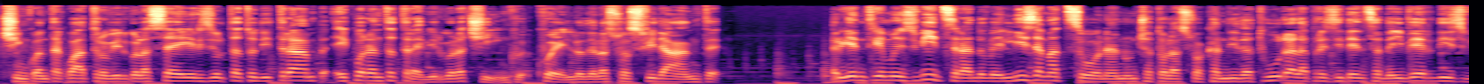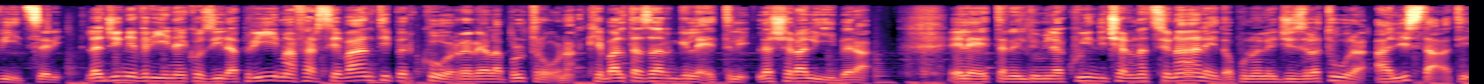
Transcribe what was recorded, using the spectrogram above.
54,6 il risultato di Trump e 43,5 quello della sua sfidante. Rientriamo in Svizzera dove Lisa Mazzone ha annunciato la sua candidatura alla presidenza dei Verdi svizzeri. La ginevrina è così la prima a farsi avanti per correre alla poltrona che Baltasar Gletli lascerà libera. Eletta nel 2015 alla nazionale e dopo una legislatura agli stati,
